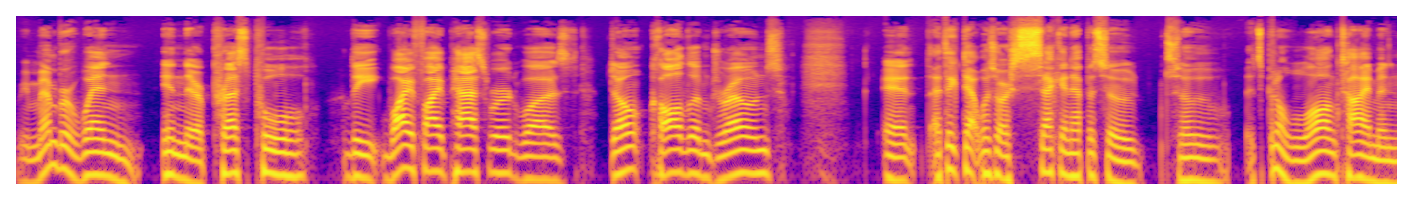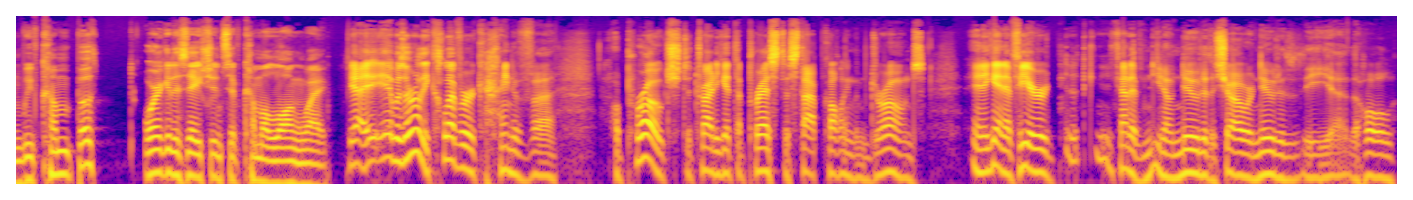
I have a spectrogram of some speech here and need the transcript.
Remember when in their press pool, the Wi Fi password was don't call them drones? And I think that was our second episode. So it's been a long time, and we've come, both organizations have come a long way. Yeah, it was a really clever kind of. Uh approach to try to get the press to stop calling them drones. And again, if you're kind of you know new to the show or new to the uh, the whole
